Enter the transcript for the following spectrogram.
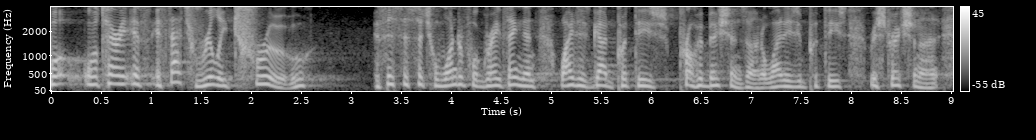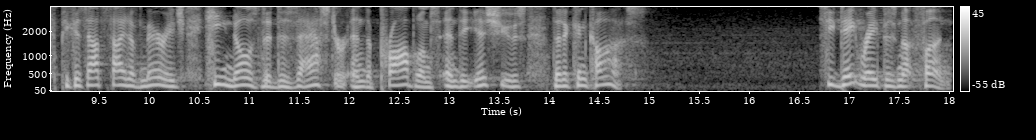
Well, well Terry, if, if that's really true, if this is such a wonderful, great thing, then why does God put these prohibitions on it? Why does He put these restrictions on it? Because outside of marriage, He knows the disaster and the problems and the issues that it can cause. See, date rape is not fun.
